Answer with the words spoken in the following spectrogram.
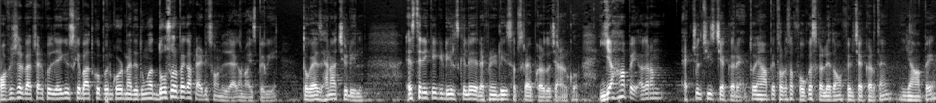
ऑफिशियल वेबसाइट खुल जाएगी, उसके बाद कूपन कोड मैं दे दूँगा, दो सौ रुपये का फ्लैट डिस्काउंट मिल जाएगा नॉइस पे भी। तो गैस है ना अच्छी डील इस तरीके की डील्स के लिए डेफिनेटली सब्सक्राइब कर दो चैनल को। यहाँ पे अगर हम एक्चुअल चीज़ चेक करें तो यहाँ पे थोड़ा सा फोकस कर लेता हूँ, फिर चेक करते हैं। यहाँ पे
